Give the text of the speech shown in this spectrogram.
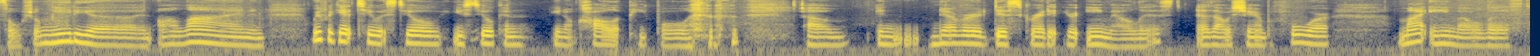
social media and online and we forget to it still you still can you know call up people um, and never discredit your email list. As i was sharing before my email list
